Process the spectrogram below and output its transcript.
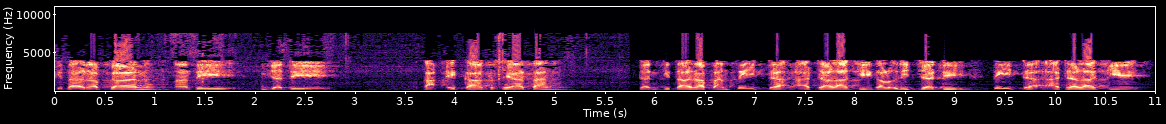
Kita harapkan nanti menjadi KEK kesehatan dan kita harapkan tidak ada lagi kalau ini jadi tidak ada lagi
